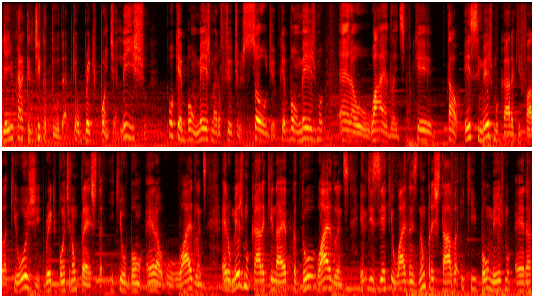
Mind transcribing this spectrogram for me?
E aí o cara critica tudo, é porque o Breakpoint é lixo, porque bom mesmo era o Future Soldier, porque bom mesmo era o Wildlands, porque tal. Esse mesmo cara que fala que hoje Breakpoint não presta e que o bom era o Wildlands, era o mesmo cara que na época do Wildlands, ele dizia que o Wildlands não prestava e que bom mesmo era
